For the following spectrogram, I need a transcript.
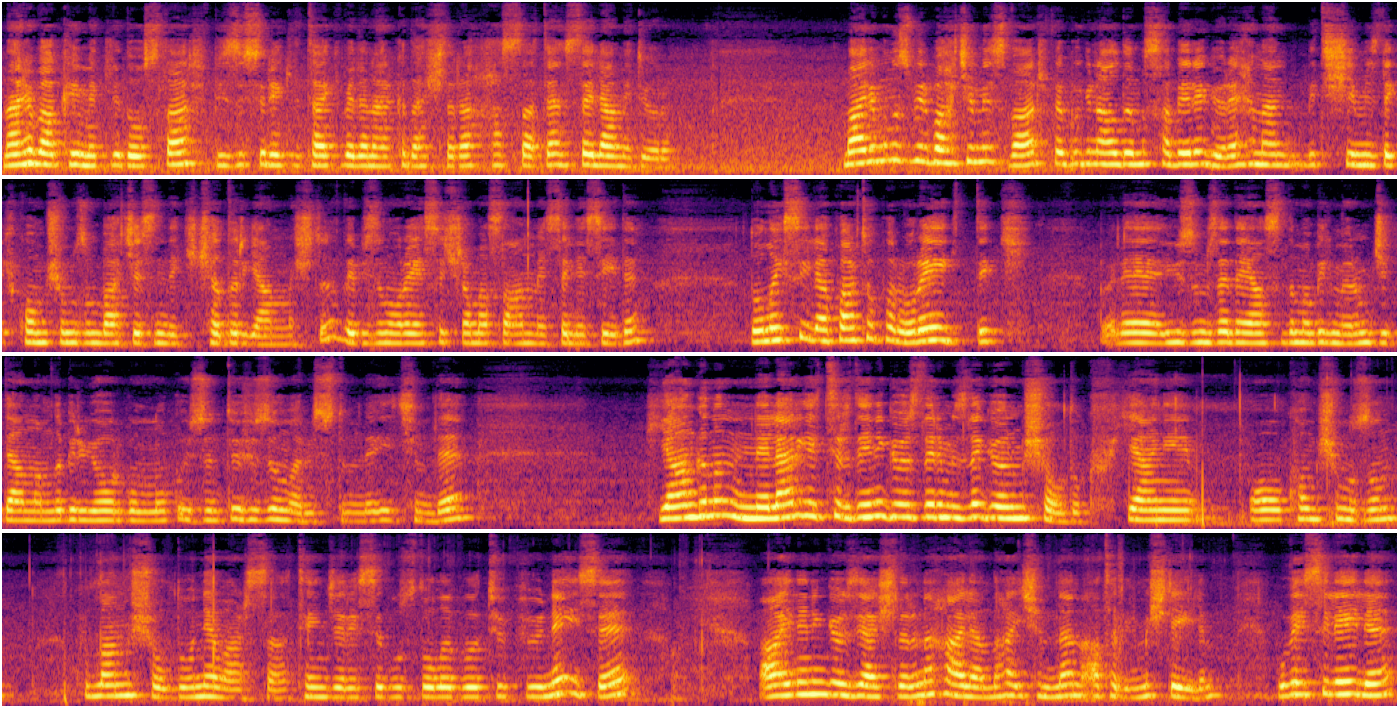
Merhaba kıymetli dostlar. Bizi sürekli takip eden arkadaşlara hassaten selam ediyorum. Malumunuz bir bahçemiz var ve bugün aldığımız habere göre hemen bitişiğimizdeki komşumuzun bahçesindeki çadır yanmıştı ve bizim oraya sıçraması an meselesiydi. Dolayısıyla apar topar oraya gittik. Böyle yüzümüze de yansıdı mı bilmiyorum. Ciddi anlamda bir yorgunluk, üzüntü, hüzün var üstümde, içimde. Yangının neler getirdiğini gözlerimizle görmüş olduk. Yani o komşumuzun kullanmış olduğu ne varsa, tenceresi, buzdolabı, tüpü neyse ailenin gözyaşlarını halen daha içimden atabilmiş değilim. Bu vesileyle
